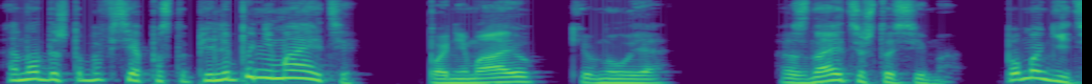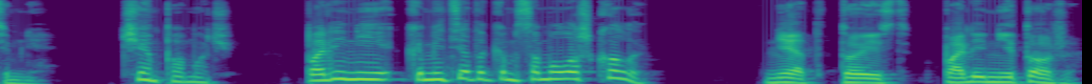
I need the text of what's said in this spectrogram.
А надо, чтобы все поступили, понимаете?» «Понимаю», — кивнул я. «Знаете что, Сима, помогите мне». «Чем помочь? По линии комитета комсомола школы?» «Нет, то есть по линии тоже.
